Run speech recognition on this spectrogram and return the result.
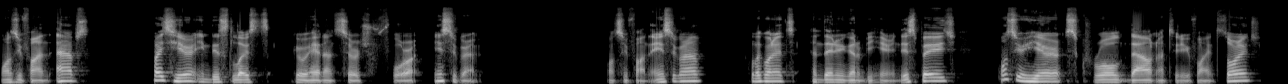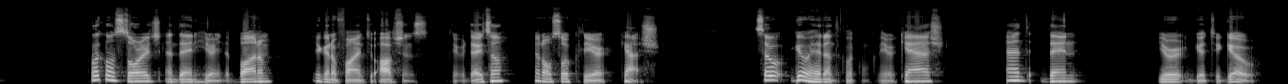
Once you find apps, right here in this list, go ahead and search for Instagram. Once you find Instagram, click on it, and then you're going to be here in this page. Once you're here, scroll down until you find storage. Click on storage, and then here in the bottom, you're going to find two options, clear data and also clear cache. So go ahead and click on clear cache, and then you're good to go.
